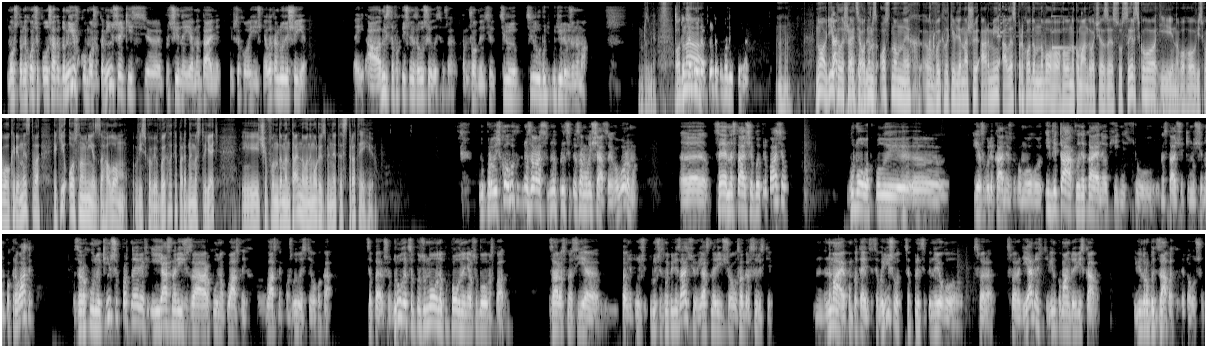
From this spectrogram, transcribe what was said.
Може, там не хоче полишати домівку, може там інші якісь е, причини є ментальні і психологічні, але там люди ще є. А міста фактично не залишилося вже. Там жодної ці- цілої, цілої будівлі вже нема. Розумію. То це буде абсолютно пропозиція. Угу. Ну, Авдіївка Так, лишається так. одним з основних викликів для нашої армії, але з приходом нового головнокомандувача ЗСУ Сирського і нового військового керівництва, які основні загалом військові виклики перед ними стоять, і чи фундаментально вони можуть змінити стратегію? Ну, про військовий виклик ми зараз, ми, в принципі, вами весь час це говоримо. Е, це нестача боєприпасів в умовах, коли е, є зволікання з допомогою, і відтак виникає необхідність цю нестачу якимось чином покривати за рахунок інших партнерів, і ясна річ за рахунок власних, власних можливостей ОПК. Це перше. Друге, це безумовне поповнення особовим складом. Зараз у нас є певні труднощі з мобілізацією. Ясна річ, що Олександр Сирський не має компетенції це вирішувати. Це, в принципі, не його сфера, сфера діяльності. Він командує військами. І він робить запити для того, щоб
